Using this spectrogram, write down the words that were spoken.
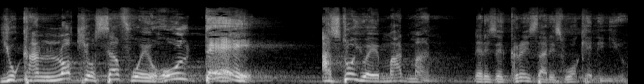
You can lock yourself for a whole day as though you're a madman. There is a grace that is working in you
